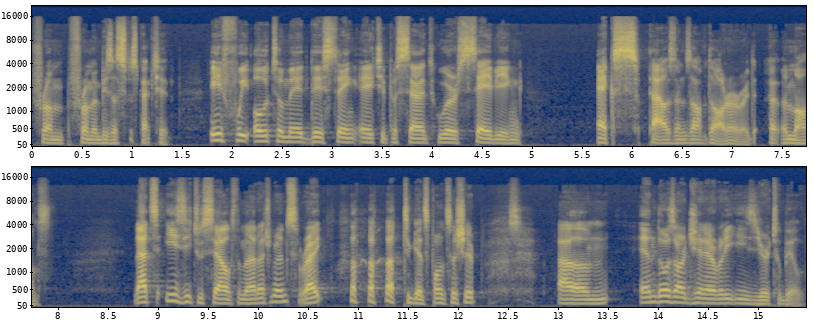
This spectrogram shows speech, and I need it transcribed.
from from a business perspective if we automate this thing 80%, we're saving X thousands of dollars a, a month. That's easy to sell to management, right? to get sponsorship. Um, and those are generally easier to build.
